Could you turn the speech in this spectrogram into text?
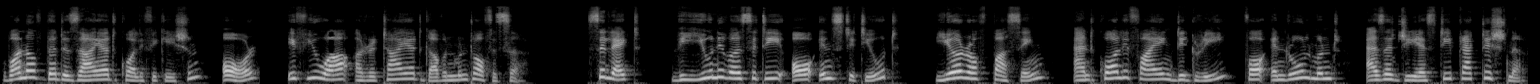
one of the desired qualification or if you are a retired government officer. Select the university or institute, year of passing and qualifying degree for enrollment as a GST practitioner.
